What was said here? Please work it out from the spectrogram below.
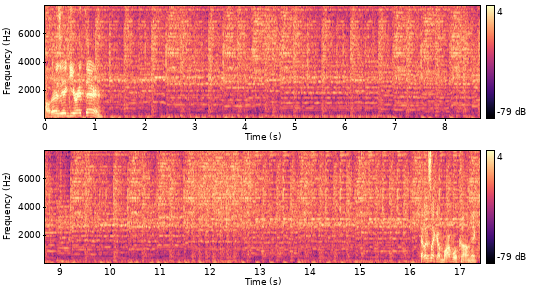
Oh, there's Iggy right there. That looks like a Marvel comic.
